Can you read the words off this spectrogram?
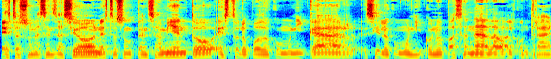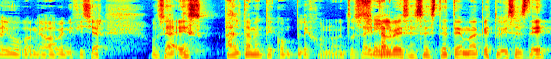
esto es una sensación, esto es un pensamiento, esto lo puedo comunicar, si lo comunico no pasa nada, o al contrario, me va a beneficiar. O sea, es altamente complejo, ¿no? Entonces ahí tal vez es este tema que tú dices de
